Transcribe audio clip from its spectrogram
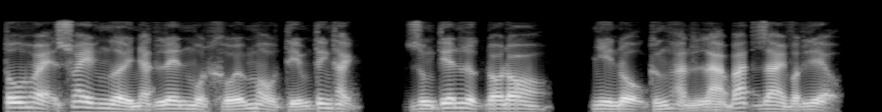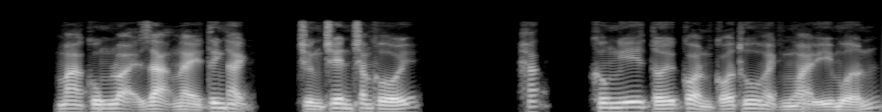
Tô huệ xoay người nhặt lên một khối màu tím tinh thạch, dùng tiên lực đo đo nhìn độ cứng hẳn là bát dài vật liệu. Mà cùng loại dạng này tinh thạch, chừng trên trăm khối. Hắc, không nghĩ tới còn có thu hoạch ngoài ý muốn.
